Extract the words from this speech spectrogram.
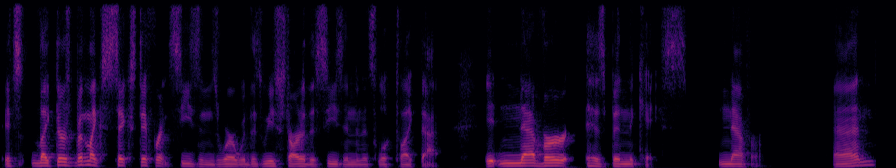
It's like there's been like six different seasons where we started the season and it's looked like that. It never has been the case. Never. And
